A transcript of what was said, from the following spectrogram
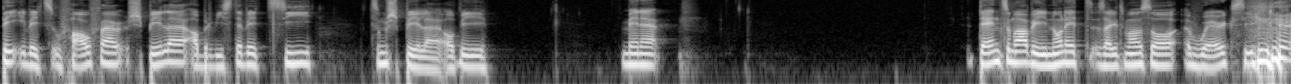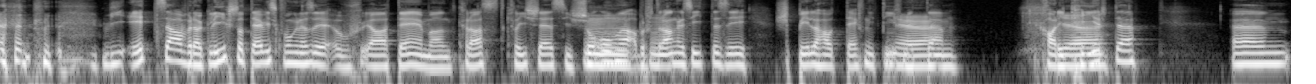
bin, ich werde es auf HV spielen, aber wie es dann wird sein zum Spielen. Ob ich, meine, dann zumal bin ich noch nicht, sag ich mal so, aware gewesen, wie jetzt, aber auch gleich schon teilweise gefunden, dass ich, uff, ja, damn, man, krass, die Klischees sind schon Mm, rum, aber auf mm. der anderen Seite, sie spielen halt definitiv Ja. mit dem karikierten. Ähm,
